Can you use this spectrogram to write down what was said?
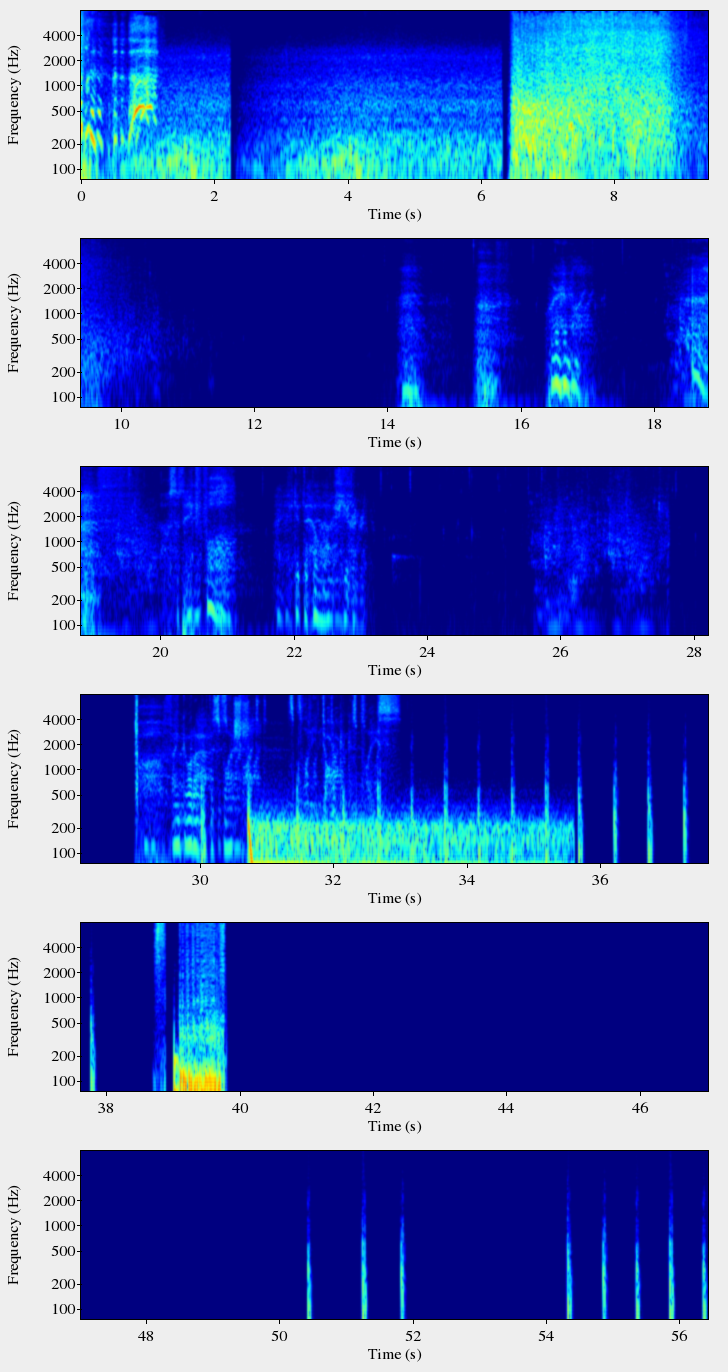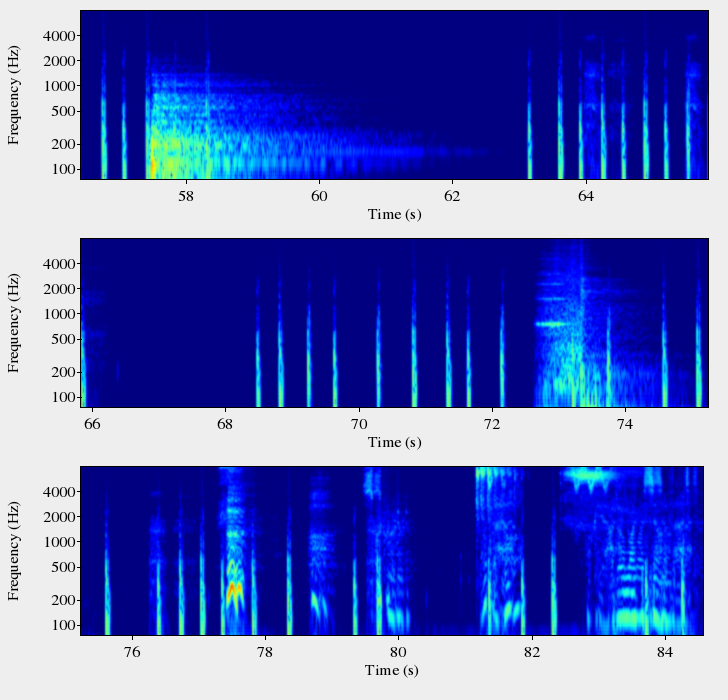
Where am I? That was a big fall. I need to get the hell out of here. Oh, thank God I have this flashlight. It's bloody dark in this place. Squidward. What the hell? Okay, I don't like the sound of that.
